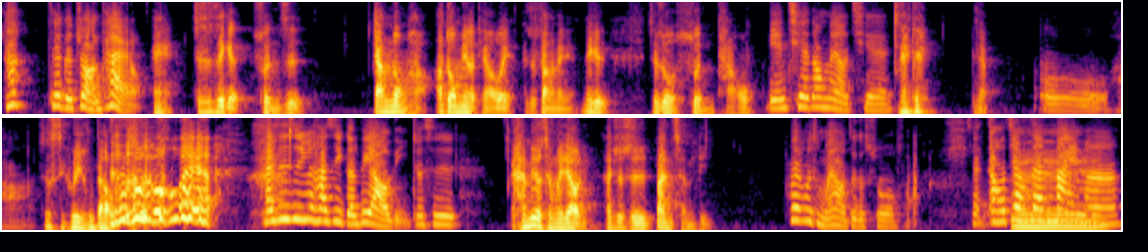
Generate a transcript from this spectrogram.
啊，这个状态哦，哎，就是这个笋子刚弄好，啊都没有调味，他就放那个那个叫做笋桃。连切都没有切哎，对，这样，哦，好，这谁会用到？不会啊，还是是因为它是一个料理，就是还没有成为料理，它就是半成品。会为什么要有这个说法？然后这样在卖嗯吗？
